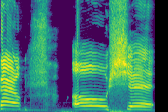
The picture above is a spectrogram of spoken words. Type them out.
Damn! Oh shit!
